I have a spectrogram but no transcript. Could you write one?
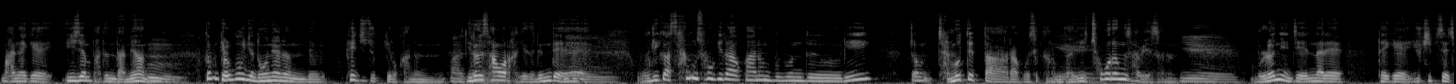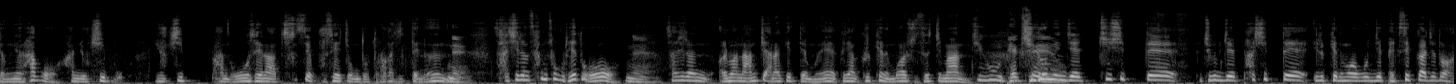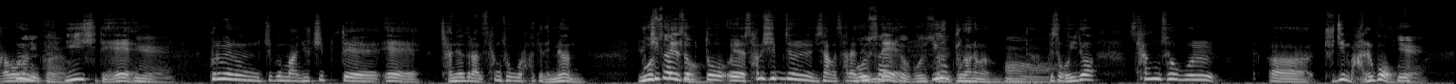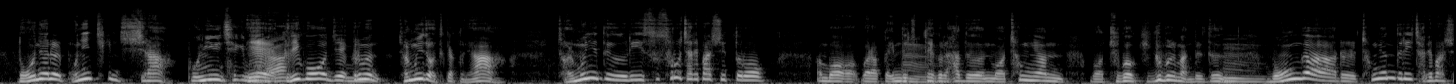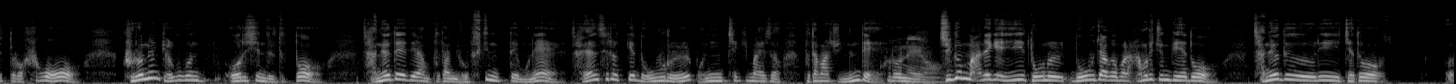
만약에 이전 받은다면 음. 그럼 결국 이제 노년은 폐지 죽기로 가는 맞아요. 이런 상황으로 가게 되는데 네. 우리가 상속이라고 하는 부분들이 좀 잘못됐다라고 생각합니다. 예. 이 초고령 사회에서는 예. 물론 이제 옛날에 대개 60세 정년하고 한 60, 60 한 5세나 7세, 9세 정도 돌아가실 때는 네. 사실은 상속을 해도 네. 사실은 얼마 남지 않았기 때문에 그냥 그렇게 넘어갈 수 있었지만 지금 100세 지금 이제 70대, 지금 이제 80대 이렇게 넘어가고 이제 100세까지도 알아보는. 이 시대에 예. 그러면은 지금 한 60대에 자녀들한테 상속을 하게 되면 60대에서부터 예, 30년 이상을 살아야 되는데 살죠, 이건 불가능한 겁니다. 어. 그래서 오히려 상속을 어, 주지 말고 예. 노년을 본인 책임지시라. 본인이 책임져라. 예. 그리고 이제 음. 그러면 젊은이들 어떻게 할 거냐? 젊은이들이 스스로 자립할 수 있도록 뭐 뭐랄까 임대주택을 음. 하든 뭐 청년 뭐 주거 기금을 만들든 음. 뭔가를 청년들이 자립할 수 있도록 하고 그러면 결국은 어르신들도 또 자녀들에 대한 부담이 없기 때문에 자연스럽게 노후를 본인 책임하에서 부담할 수 있는데 그러네요. 지금 만약에 이 돈을 노후 자금을 아무리 준비해도 자녀들이 제대로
